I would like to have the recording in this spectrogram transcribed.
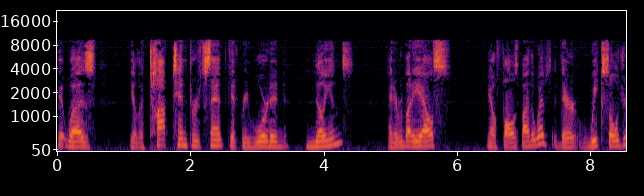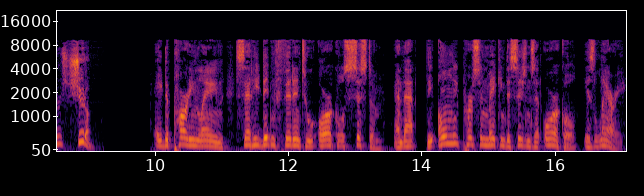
It was you know, the top 10% get rewarded millions, and everybody else, you know, falls by the web. They're weak soldiers. Shoot them. A departing Lane said he didn't fit into Oracle's system and that the only person making decisions at Oracle is Larry.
